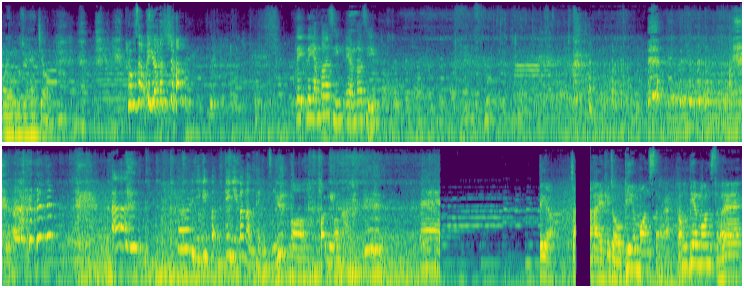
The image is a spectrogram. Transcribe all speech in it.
我飲到最輕椒。close up 呢個 shot。你你飲多一次，你飲多一次。啊已經不經已不能停止。我開唔開眼？誒，呢樣就係叫做 Beer Monster 嘅。咁 Beer Monster 咧，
